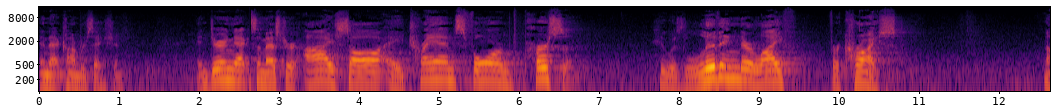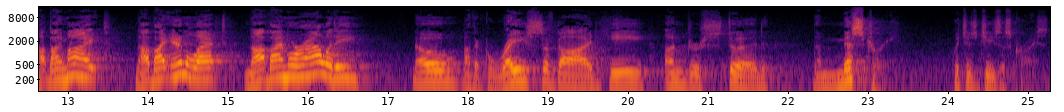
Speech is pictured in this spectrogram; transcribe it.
in that conversation. And during that semester, I saw a transformed person who was living their life for Christ. Not by might, not by intellect, not by morality. No, by the grace of God, he understood the mystery, which is Jesus Christ.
